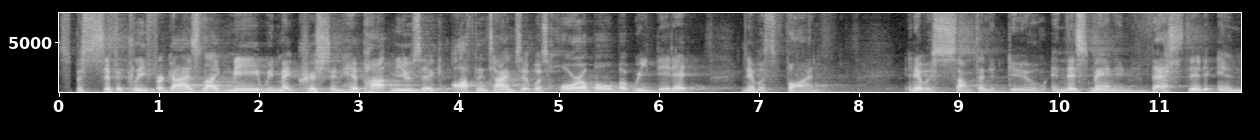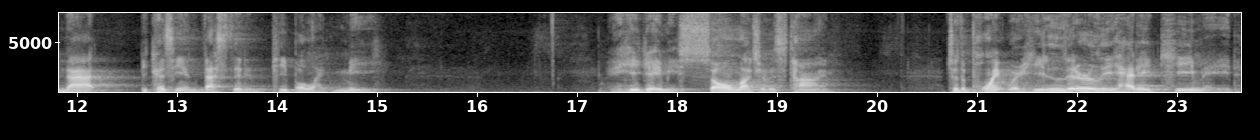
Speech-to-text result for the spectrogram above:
specifically for guys like me. We'd make Christian hip hop music. Oftentimes it was horrible, but we did it. and it was fun, and it was something to do. And this man invested in that because he invested in people like me. And he gave me so much of his time to the point where he literally had a key made.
